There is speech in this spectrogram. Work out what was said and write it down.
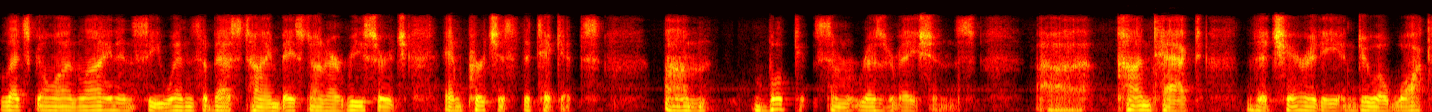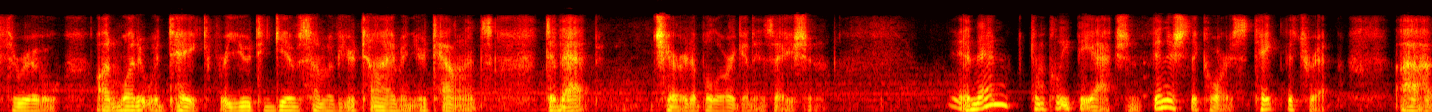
let's go online and see when's the best time based on our research and purchase the tickets um, book some reservations, uh, contact the charity and do a walkthrough on what it would take for you to give some of your time and your talents to that charitable organization. And then complete the action, finish the course, take the trip, uh,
